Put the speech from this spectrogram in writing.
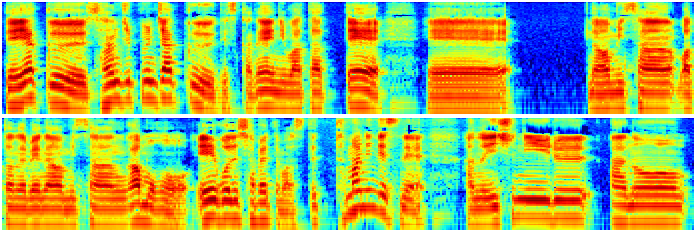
で、約30分弱ですかね、にわたって、えー、直美さん、渡辺直美さんがもう英語で喋ってます。で、たまにですね、あの、一緒にいる、あの、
